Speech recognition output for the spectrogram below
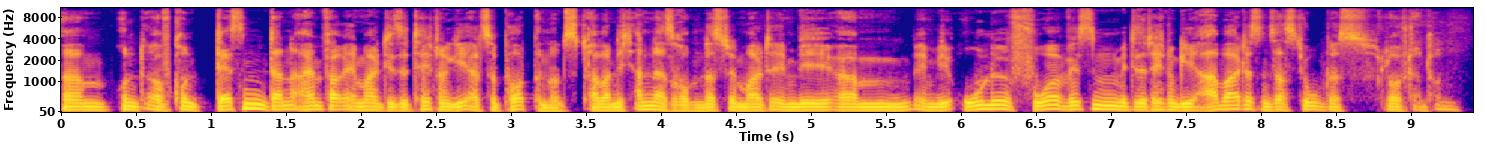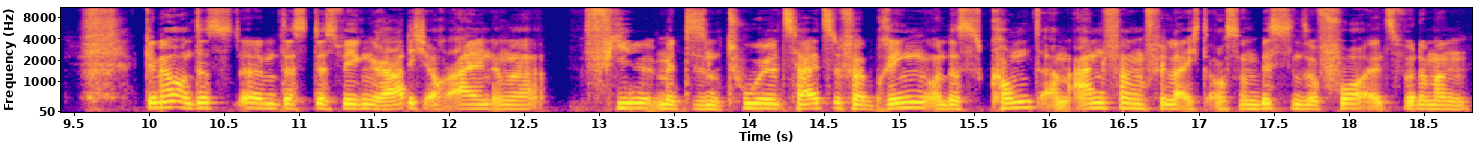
Ähm, und aufgrund dessen dann einfach mal diese Technologie als Support benutzt. Aber nicht andersrum, dass du mal halt irgendwie, ähm, irgendwie ohne Vorwissen mit dieser Technologie arbeitest und sagst, jo, das läuft dann schon. Genau, und das, ähm, das deswegen rate ich auch allen immer viel mit diesem Tool Zeit zu verbringen. Und es kommt am Anfang vielleicht auch so ein bisschen so vor, als würde man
